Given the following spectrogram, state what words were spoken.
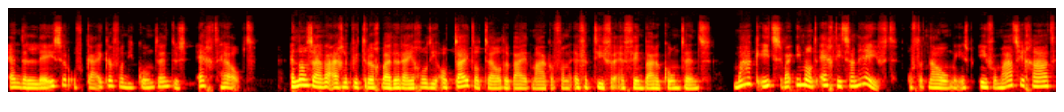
en de lezer of kijker van die content dus echt helpt. En dan zijn we eigenlijk weer terug bij de regel die altijd al telde bij het maken van effectieve en vindbare content. Maak iets waar iemand echt iets aan heeft. Of dat nou om informatie gaat,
